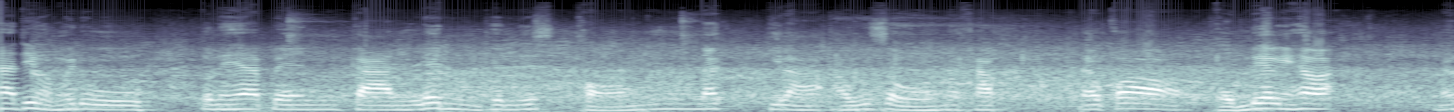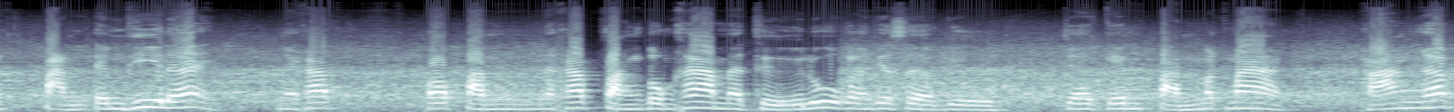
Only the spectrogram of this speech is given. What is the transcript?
ฮะที่ผมให้ดูตัวนี้ฮะเป็นการเล่นเทนนิสของนักกีฬาอาวุโสนะครับ แล้วก็ผมเรียกง่ายๆว่านักปั่นเต็มที่เลยนะครับ พอปั่นนะครับฝั่งตรงข้ามมาถือลูกกำลังจะเสิร์ฟอยู่ เจอเกมปั่นมากๆ พังครับ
